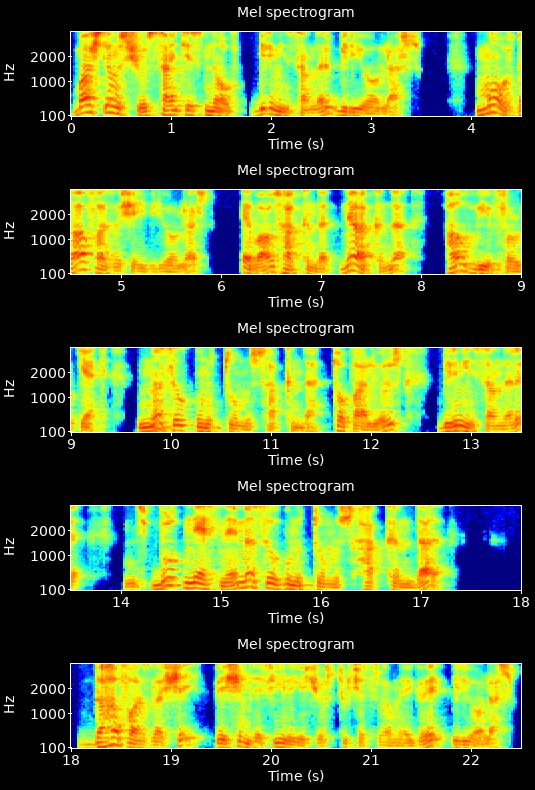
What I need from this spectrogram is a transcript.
Başlığımız şu, scientists know, bilim insanları biliyorlar. More, daha fazla şey biliyorlar. About hakkında. Ne hakkında? How we forget, nasıl unuttuğumuz hakkında. Toparlıyoruz. Bilim insanları bu nesne nasıl unuttuğumuz hakkında daha fazla şey ve şimdi fiile geçiyoruz Türkçe sıralamaya göre biliyorlar.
